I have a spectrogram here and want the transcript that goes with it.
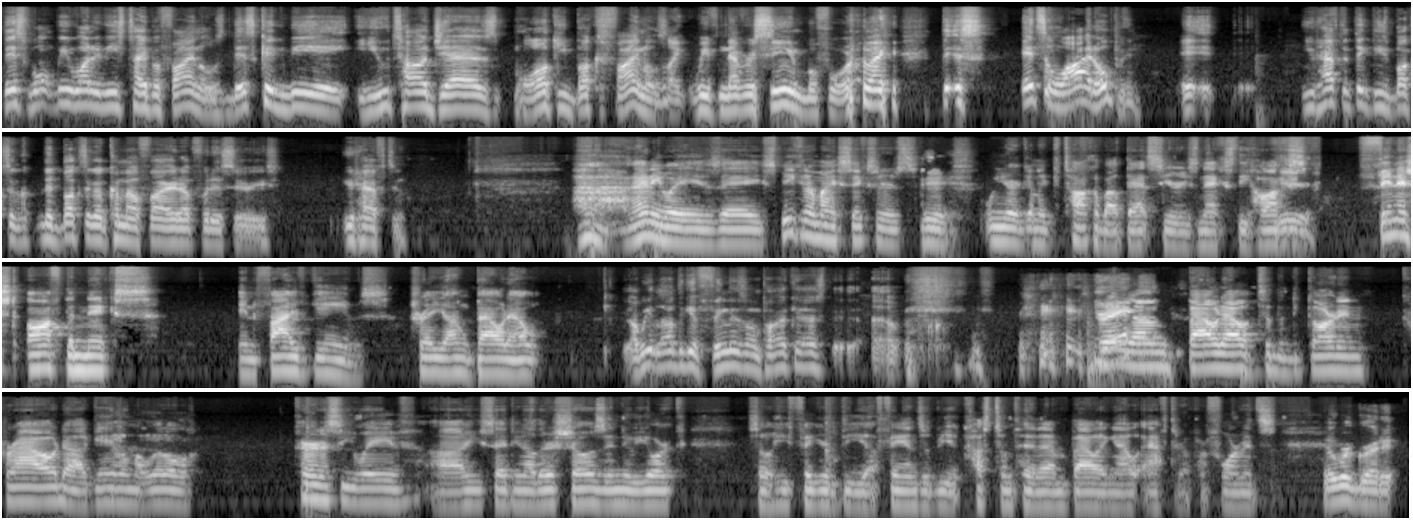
This won't be one of these type of finals. This could be a Utah Jazz Milwaukee Bucks finals like we've never seen before. like this, it's wide open. It, it, you'd have to think these Bucks are the Bucks are gonna come out fired up for this series. You'd have to. Anyways, a speaking of my Sixers, yeah. we are going to talk about that series next. The Hawks yeah. finished off the Knicks in five games. Trae Young bowed out. Are we allowed to give fingers on podcast? Trae yeah. Young bowed out to the Garden crowd, uh, gave him a little courtesy wave. Uh, he said, you know, there's shows in New York, so he figured the uh, fans would be accustomed to them bowing out after a performance. He'll regret it.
